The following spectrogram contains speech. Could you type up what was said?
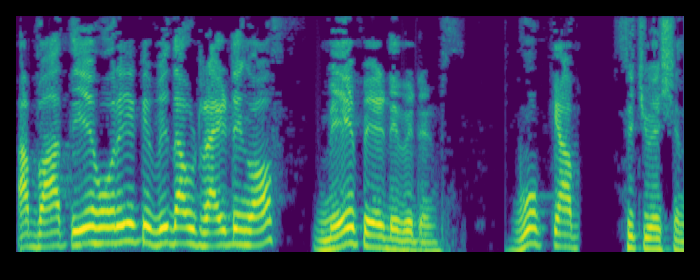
اب بات یہ ہو رہی ہے کہ without writing off may pay dividend وہ کیا situation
